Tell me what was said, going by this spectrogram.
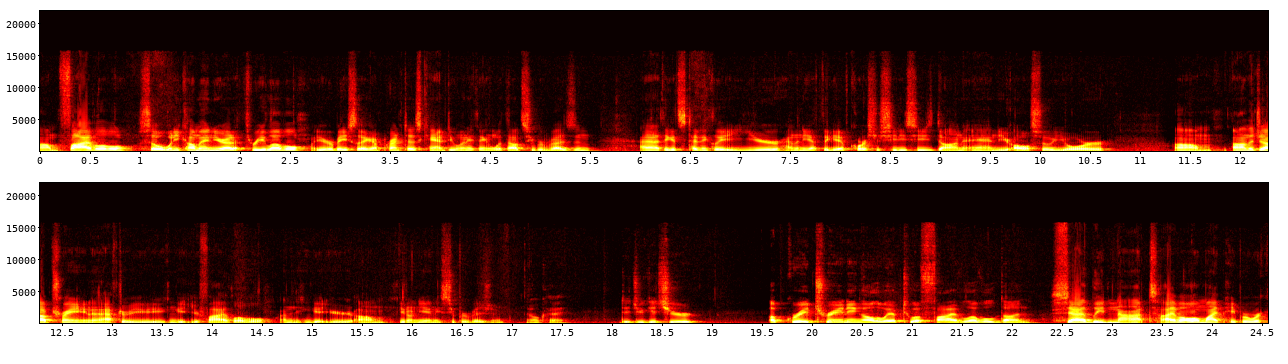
um, five level. So when you come in, you're at a three level. You're basically like an apprentice, can't do anything without supervision. And I think it's technically a year, and then you have to get, of course, your CDCs done, and you're also your um, on the job training. And after you, you can get your five level, and you can get your um, you don't need any supervision. Okay. Did you get your upgrade training all the way up to a five level done? Sadly, not. I have all my paperwork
